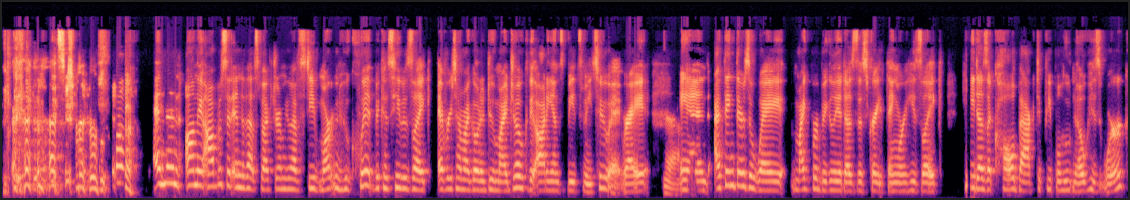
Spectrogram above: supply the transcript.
That's true. And then on the opposite end of that spectrum, you have Steve Martin who quit because he was like, every time I go to do my joke, the audience beats me to it. Right. Yeah. And I think there's a way Mike Birbiglia does this great thing where he's like, he does a callback to people who know his work.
